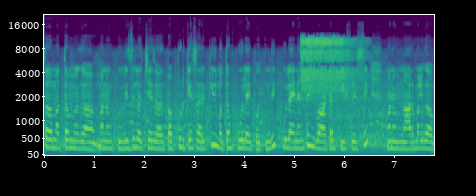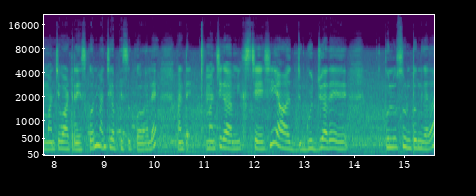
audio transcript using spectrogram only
సో మొత్తం ఇక మనకు విజిల్ వచ్చే పప్పు ఉడికేసరికి ఇది మొత్తం కూల్ అయిపోతుంది. కూల్ అయినాక ఈ వాటర్ తీసేసి మనం నార్మల్గా మంచి వాటర్ వేసుకొని మంచిగా పిసుక్కోవాలి. అంటే మంచిగా మిక్స్ చేసి ఆ గుజ్జు అదే పులుసు ఉంటుంది కదా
